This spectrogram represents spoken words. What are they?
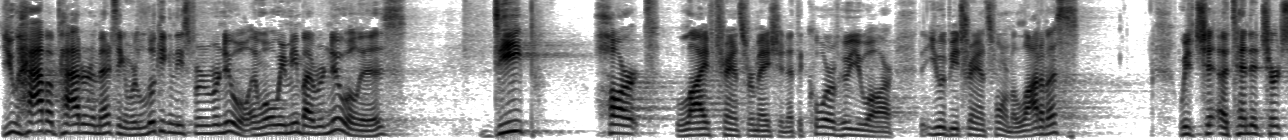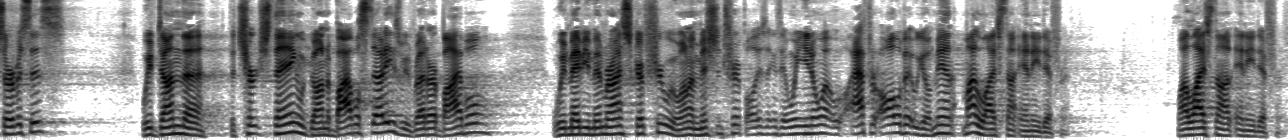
You have a pattern of meditating. And we're looking at these for renewal. And what we mean by renewal is deep heart life transformation at the core of who you are, that you would be transformed. A lot of us, We've ch- attended church services. We've done the, the church thing. We've gone to Bible studies. We've read our Bible. We maybe memorized scripture. We went on a mission trip, all these things. And you know what? After all of it, we go, man, my life's not any different. My life's not any different.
